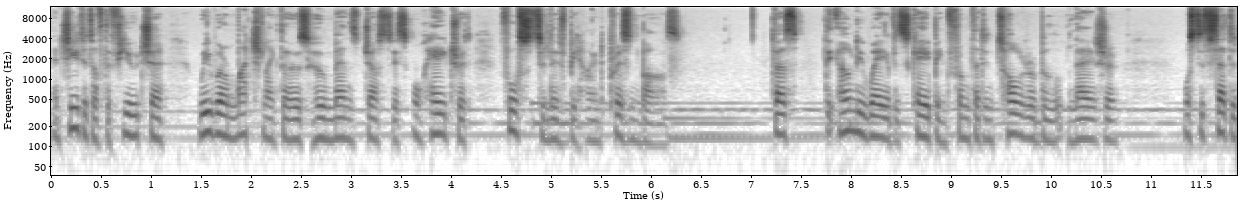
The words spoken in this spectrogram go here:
and cheated of the future, we were much like those whom men's justice or hatred forced to live behind prison bars. Thus, the only way of escaping from that intolerable leisure was to set the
